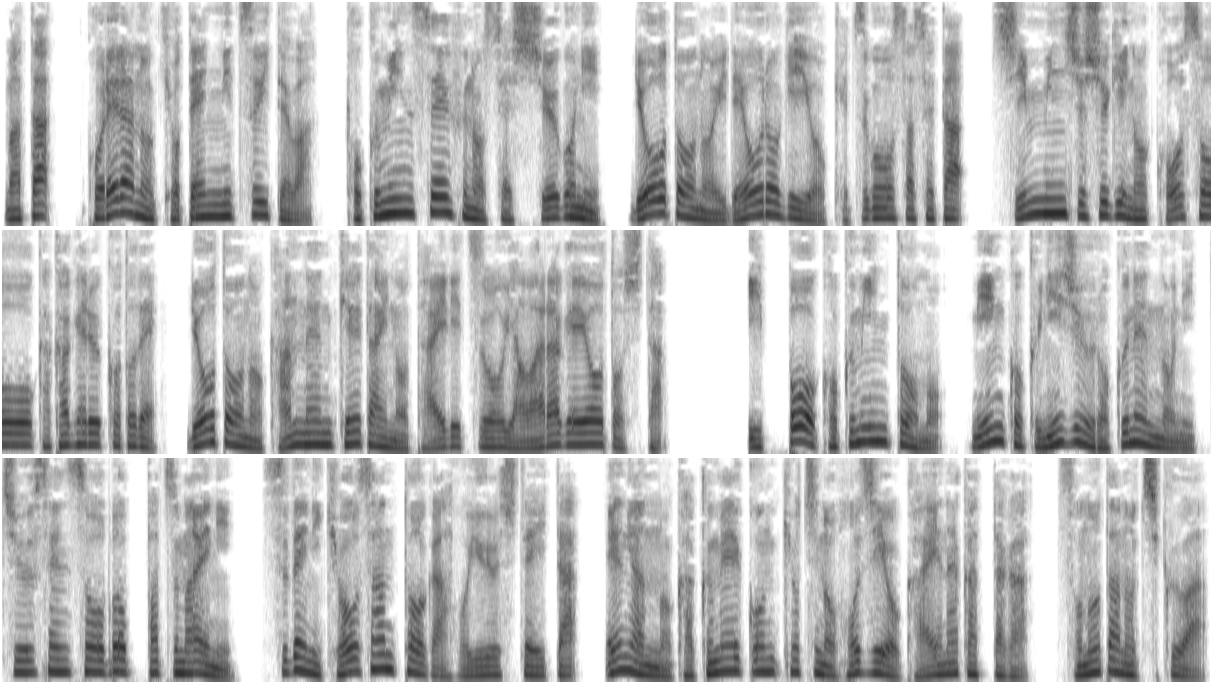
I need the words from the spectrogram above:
また、これらの拠点については、国民政府の接収後に、両党のイデオロギーを結合させた、新民主主義の構想を掲げることで、両党の関連形態の対立を和らげようとした。一方国民党も、民国26年の日中戦争勃発前に、すでに共産党が保有していた、延安の革命根拠地の保持を変えなかったが、その他の地区は、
